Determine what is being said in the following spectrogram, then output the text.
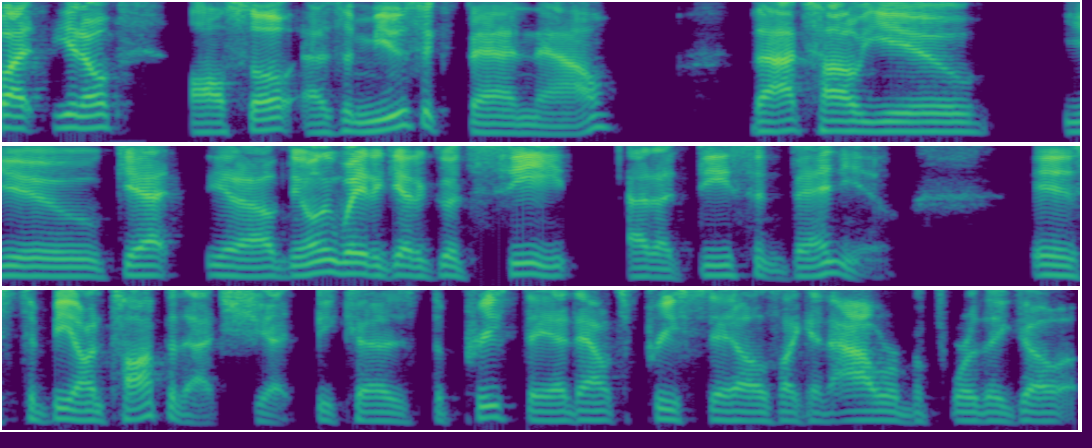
But you know, also as a music fan now, that's how you you get, you know, the only way to get a good seat at a decent venue is to be on top of that shit because the pre they announce pre-sales like an hour before they go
